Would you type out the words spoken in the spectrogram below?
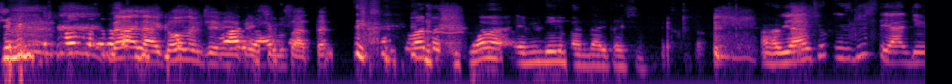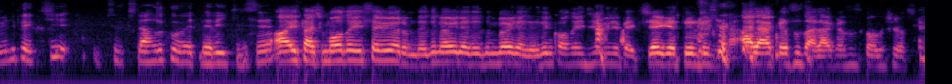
Cemil ne alaka oğlum Cemil İpekçi bu saatte? var da ama emin değilim ben de Aytaş'ın. Abi yani çok ilginçti yani Cemil İpekçi Türk Silahlı Kuvvetleri ikilisi. Aytaç modayı seviyorum dedin, öyle dedin, böyle dedin. Konuyu Cemil İpekçi'ye getirdin ya. Alakasız alakasız konuşuyorsun.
